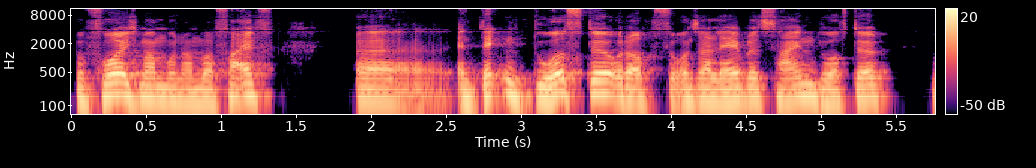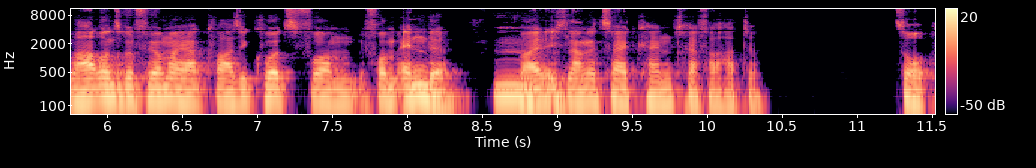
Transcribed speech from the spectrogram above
bevor ich Mambo Number Five äh, entdecken durfte oder für unser Label sein durfte, war unsere Firma ja quasi kurz vorm, vorm Ende, mhm. weil ich lange Zeit keinen Treffer hatte. So,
